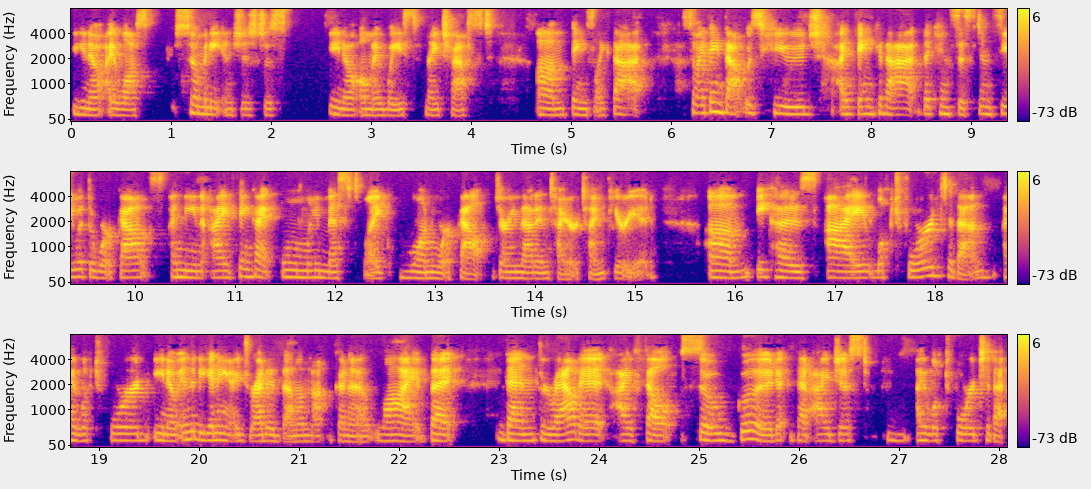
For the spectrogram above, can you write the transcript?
you know I lost so many inches just you know on my waist my chest um, things like that. So i think that was huge. I think that the consistency with the workouts i mean i think i only missed like one workout during that entire time period um, because i looked forward to them. I looked forward you know in the beginning i dreaded them i'm not gonna lie but then throughout it i felt so good that i just i looked forward to that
